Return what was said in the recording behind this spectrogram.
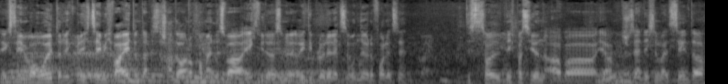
extrem überholt. Dadurch bin ich ziemlich weit und dann ist der Schandra auch noch gekommen. Das war echt wieder so eine richtig blöde letzte Runde oder vorletzte. Das soll nicht passieren, aber ja, schlussendlich sind wir jetzt Zehnter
